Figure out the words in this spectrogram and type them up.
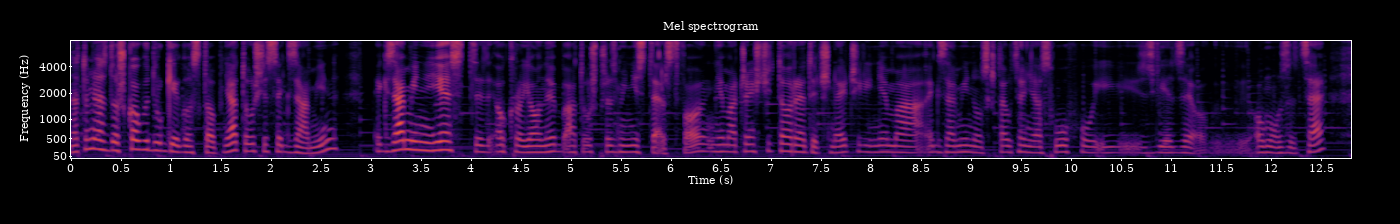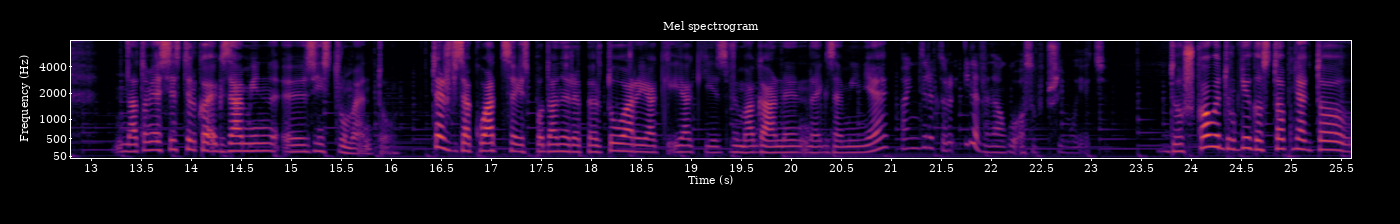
Natomiast do szkoły drugiego stopnia to już jest egzamin. Egzamin jest okrojony, a to już przez ministerstwo. Nie ma części teoretycznej, czyli nie ma egzaminu z kształcenia słuchu i z wiedzy o, o muzyce. Natomiast jest tylko egzamin y, z instrumentu. Też w zakładce jest podany repertuar, jak, jak jest wymagany na egzaminie. Pani dyrektor, ile wy na ogół osób przyjmujecie? Do szkoły drugiego stopnia to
